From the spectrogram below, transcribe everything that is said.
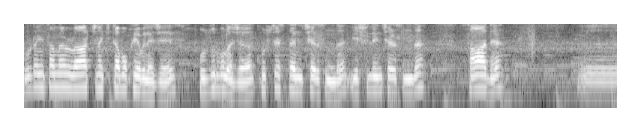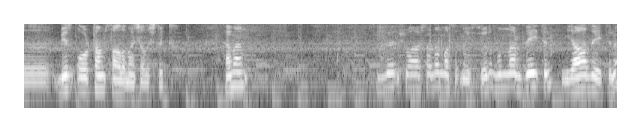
Burada insanların rahatça kitap okuyabileceği, huzur bulacağı, kuş seslerinin içerisinde, yeşilliğin içerisinde sade e, bir ortam sağlamaya çalıştık. Hemen size şu ağaçlardan bahsetmek istiyorum. Bunlar zeytin, yağ zeytini.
